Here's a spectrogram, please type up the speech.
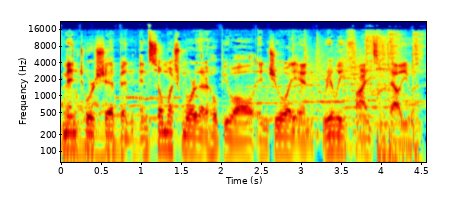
mentorship, and, and so much more that I hope you all enjoy and really find some value in.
